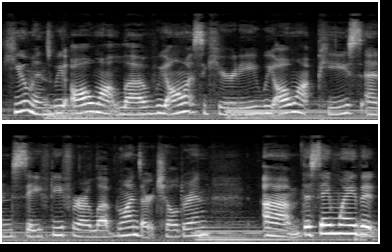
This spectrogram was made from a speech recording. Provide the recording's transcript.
humans. We all want love. We all want security. We all want peace and safety for our loved ones, our children, um, the same way that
